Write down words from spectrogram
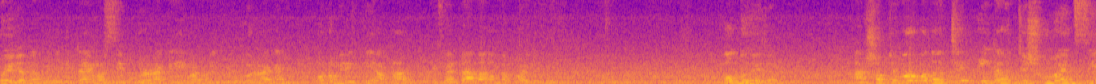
হয়ে যাবে। আপনি যদি টাইমার সেট করে রাখেন এই বাটনে করে রাখেন অটোমেটিকলি আপনার ফ্যানটা আধা ঘণ্টা পরে কিন্তু বন্ধ হয়ে যাবে। আর সবচেয়ে বড় কথা হচ্ছে এটা হচ্ছে ষোলো ইঞ্চি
